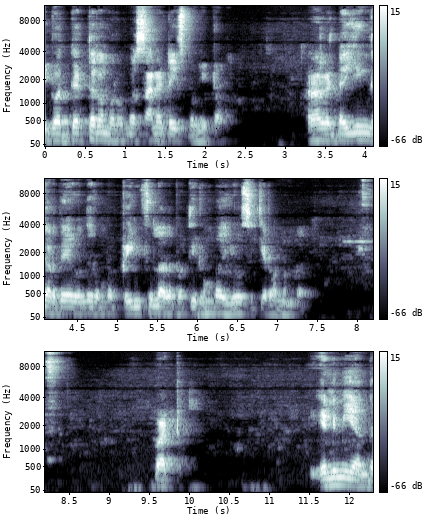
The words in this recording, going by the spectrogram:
இப்போ டெத்தை நம்ம ரொம்ப சானிடைஸ் பண்ணிட்டோம். அதனால் டையிங்கிறதே வந்து ரொம்ப பெயின்ஃபுல் அதை பற்றி ரொம்ப யோசிக்கிறோம் நம்ம. பட் எனிமி அந்த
